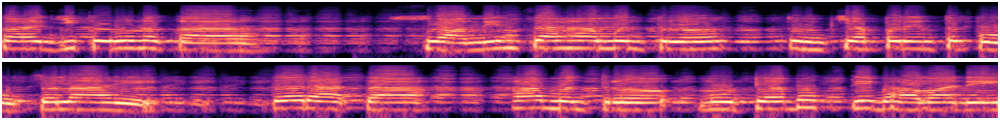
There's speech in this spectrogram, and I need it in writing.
काळजी करू नका. स्वामींचा हा मंत्र तुमच्यापर्यंत पोहोचला आहे. तर आता हा मंत्र मोठ्या भक्तिभावाने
